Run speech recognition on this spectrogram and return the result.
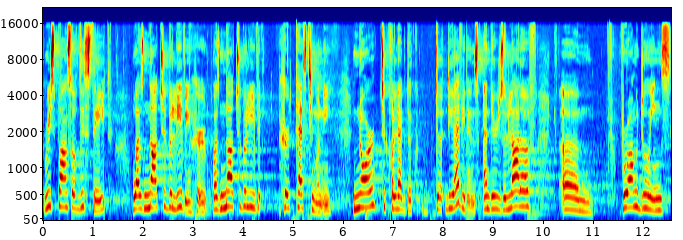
response of the state was not to believe in her, was not to believe her testimony, nor to collect the, the, the evidence. And there is a lot of um, wrongdoings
